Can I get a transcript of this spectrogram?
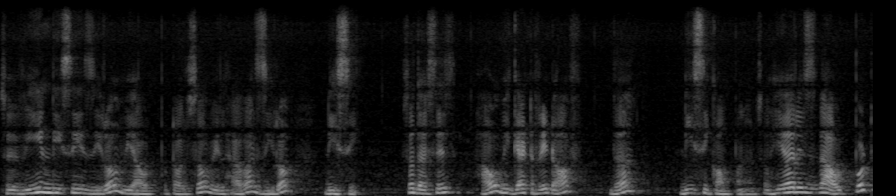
So V in DC is 0, V output also will have a 0 DC. So this is how we get rid of the DC component. So here is the output.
